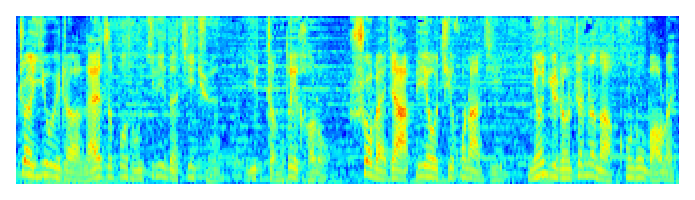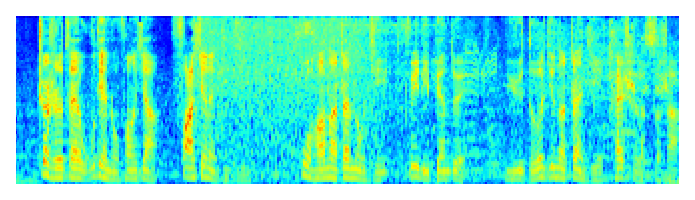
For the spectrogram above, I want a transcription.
这意味着来自不同基地的机群已整队合拢，数百架 B-17 轰炸机凝聚成真正的空中堡垒。这时，在五点钟方向发现了敌机，护航的战斗机飞离编队，与德军的战机开始了厮杀。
